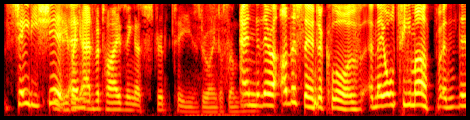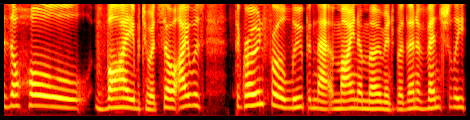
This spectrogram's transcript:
shady shit. yeah, he's like and, advertising a striptease joint or something. and there are other Santa Claus, and they all team up, and there's a whole vibe to it. So I was thrown for a loop in that minor moment, but then eventually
